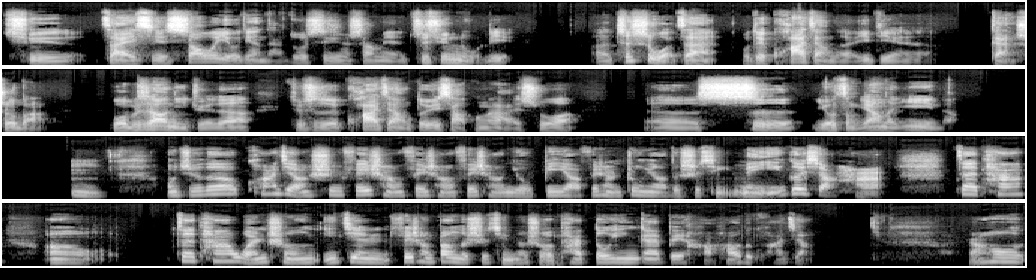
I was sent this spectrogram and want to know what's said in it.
去在一些稍微有点难度的事情上面继续努力。呃，这是我在我对夸奖的一点感受吧。我不知道你觉得，就是夸奖对于小朋友来说。呃，是有怎么样的意义呢？嗯，我觉得夸奖是非常非常非常有必要、非常重要的事情。每一个小孩，在他呃，在他完成一件非常棒的事情的时候，他都应该被好好的夸奖。然后，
